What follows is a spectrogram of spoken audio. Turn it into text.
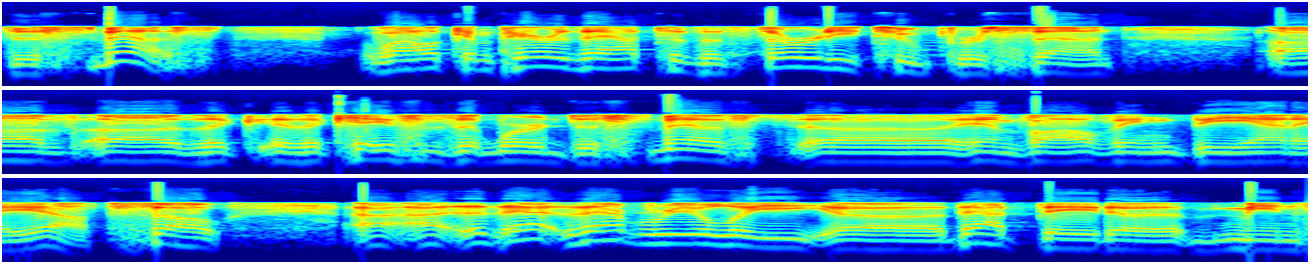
dismissed. Well, compare that to the 32% of uh, the the cases that were dismissed uh, involving the NAF. So uh, that that really uh, that data means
